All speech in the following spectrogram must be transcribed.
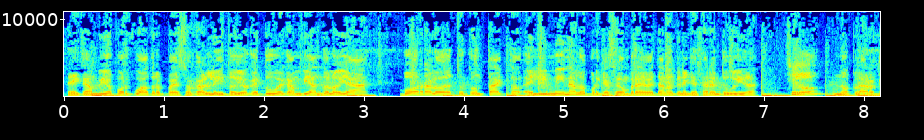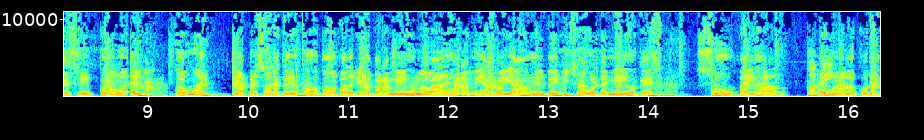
Te cambió por cuatro pesos, Carlito. Yo que estuve cambiándolo ya, bórralo de tus contactos, elimínalo porque ese hombre de verdad no tiene que estar en tu vida. ¿Sí? Yo, no, claro que sí. ¿Cómo, el, cómo el, la persona que yo escojo como padrino para mi hijo me va a dejar a mí arrollado en el baby shower de mi hijo que es su ahijado? Ok. Es una locura.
